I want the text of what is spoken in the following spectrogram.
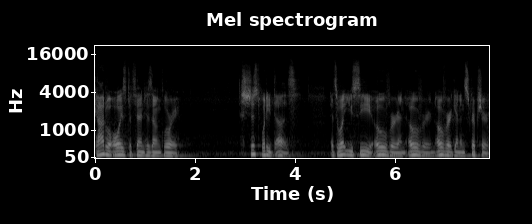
God will always defend his own glory. It's just what he does. It's what you see over and over and over again in Scripture.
